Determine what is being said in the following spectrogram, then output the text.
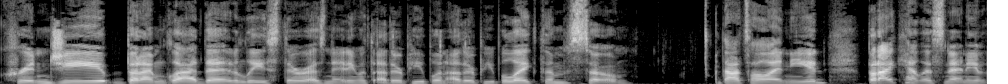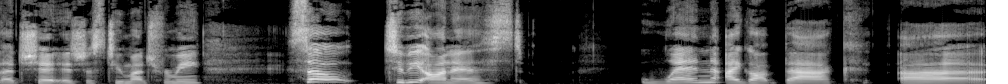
cringy, but I'm glad that at least they're resonating with other people and other people like them. So that's all I need. But I can't listen to any of that shit. It's just too much for me. So to be honest, when I got back, uh,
